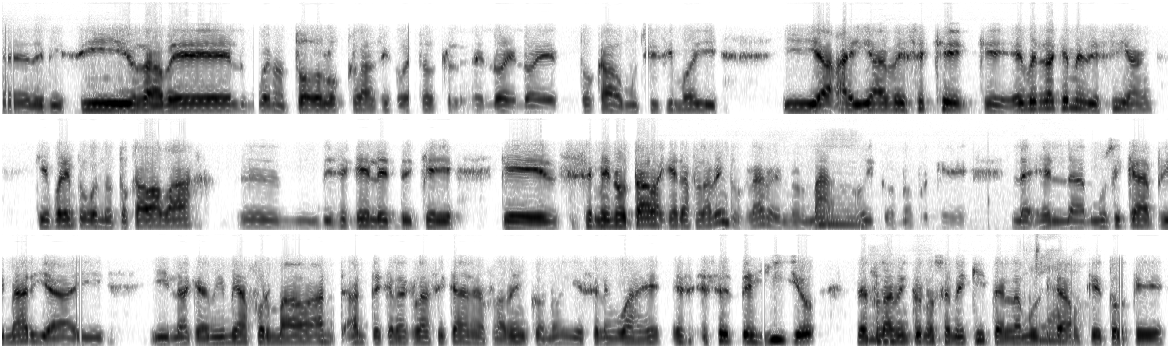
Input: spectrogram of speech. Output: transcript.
eh, Debussy, Ravel, bueno, todos los clásicos, esto lo, lo he tocado muchísimo y, y hay a veces que, que es verdad que me decían que, por ejemplo, cuando tocaba Bach, eh, dice que, le, que, que se me notaba que era flamenco, claro, es normal, mm. lógico, ¿no? Porque la, la música primaria y, y la que a mí me ha formado antes que la clásica es el flamenco, ¿no? Y ese lenguaje, ese tejillo de flamenco no se me quita en la música aunque toque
